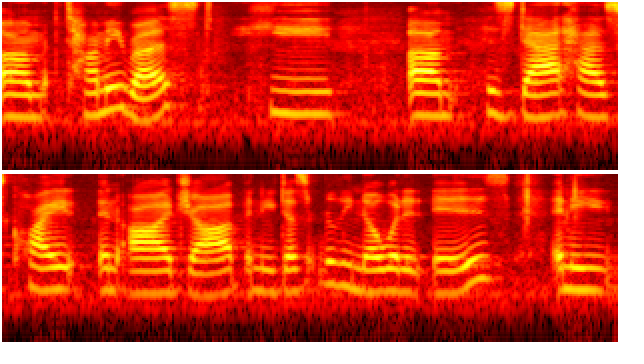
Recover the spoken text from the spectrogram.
um, Tommy Rust, he, um, his dad has quite an odd job, and he doesn't really know what it is, and he,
